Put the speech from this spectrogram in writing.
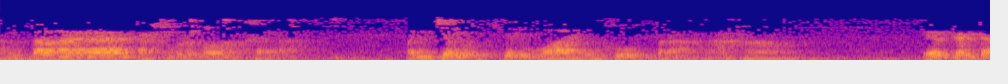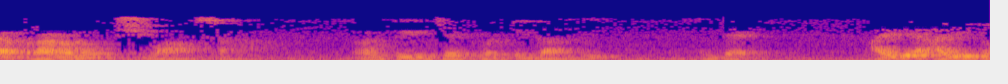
అంతలాగా కష్టపడిపోవక్కర్లా. పంచవృత్తి వాయు ప్రాణ ఏమిటంటే ఆ ప్రాణము శ్వాస. మనం పీల్చేటువంటి గాలి. అంటే అది ఐదు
